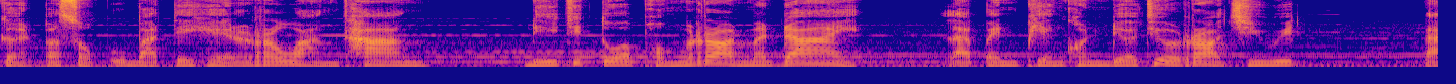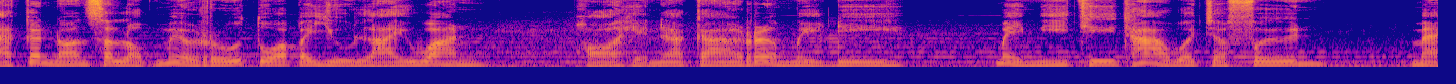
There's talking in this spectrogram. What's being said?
เกิดประสบอุบัติเหตุระหว่างทาง ดีที่ตัวผมรอดมาได้ และเป็นเพียงคนเดียวที่รอดชีวิต แต่ก็นอนสลบไม่รู้ตัวไปอยู่หลายวัน พอเห็นอาการเริ่มไม่ดี ไม่มีทีท่าว่าจะฟื้น แม่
